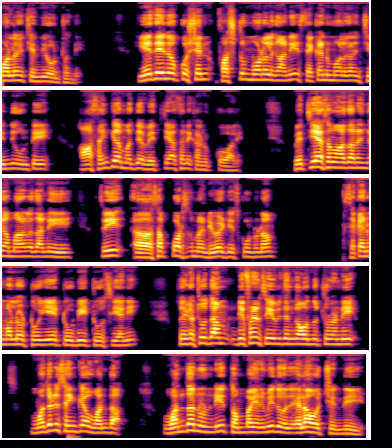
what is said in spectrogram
మోడల్కి చెంది ఉంటుంది. ఏదైనా క్వశ్చన్ ఫస్ట్ మోడల్ కానీ సెకండ్ మోడల్ కానీ చెంది ఉంటే ఆ సంఖ్యల మధ్య వ్యత్యాసాన్ని కనుక్కోవాలి. వ్యత్యాసం ఆధారంగా మరల దాన్ని త్రీ సబ్ పార్ట్స్గా మనం డివైడ్ చేసుకుంటున్నాం. సెకండ్ వన్లో two A two B two C అని. సో ఇక చూద్దాం డిఫరెన్స్ ఏ విధంగా ఉందో చూడండి. మొదటి సంఖ్య వంద. వంద నుండి తొంభై ఎనిమిది ఎలా వచ్చింది?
